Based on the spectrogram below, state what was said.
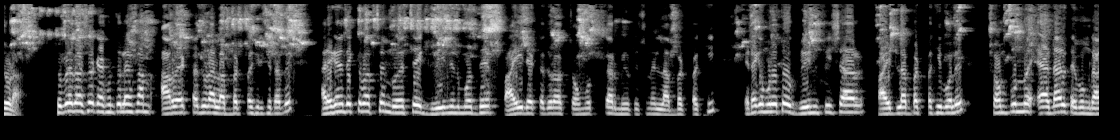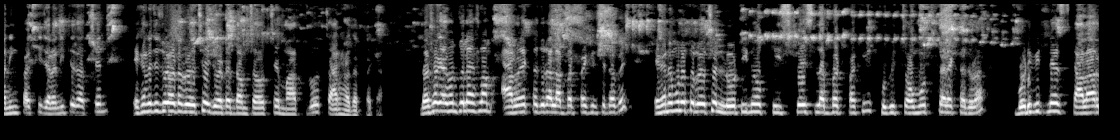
জোড়া। সুপ্রিয় দর্শক, এখন চলে আসলাম আরও একটা জোড়া লাভবার্ড পাখির সেটাতে আর এখানে দেখতে পাচ্ছেন, রয়েছে গ্রিনের মধ্যে পাইড একটা জোড়া চমৎকার মিউটেশনের লাভবার্ড পাখি। এটাকে মূলত গ্রিন ফিশার পাইড লাভবার্ড পাখি বলে। সম্পূর্ণ অ্যাডাল্ট এবং রানিং পাখি যারা নিতে যাচ্ছেন, এখানে যে জোড়াটা রয়েছে জোড়াটার দাম চাওয়া হচ্ছে মাত্র চার হাজার টাকা। দর্শক, এখন চলে আসলাম আরও একটা জোড়া লাভবার্ড পাখির সেটাবে এখানে মূলত রয়েছে লোটিনো পিস ফেস লাভবার্ড পাখি, খুবই চমৎকার একটা জোড়া। বডি ফিটনেস কালার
